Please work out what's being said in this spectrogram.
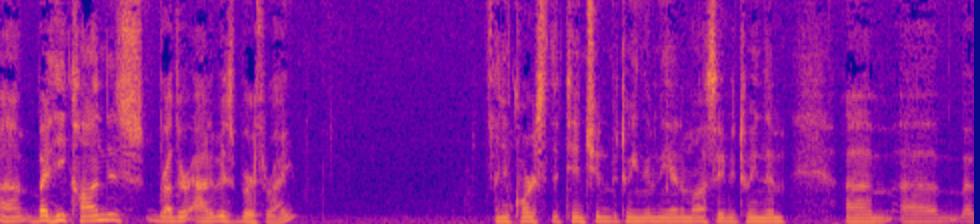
um, but he conned his brother out of his birthright. And of course, the tension between them, the animosity between them, um, uh,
